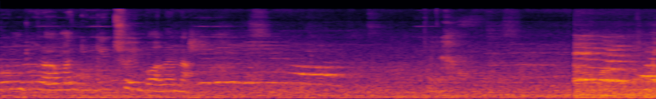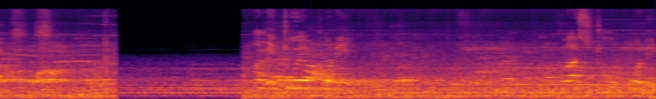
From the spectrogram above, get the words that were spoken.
বন্ধুরা আমাকে কিছুই বলে না। আমি টুয়ে পড়ি ক্লাস টু পড়ি।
